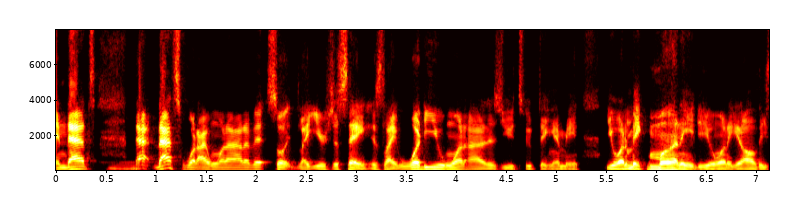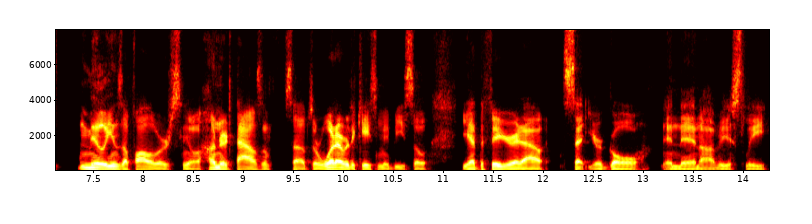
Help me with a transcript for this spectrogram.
and that's mm-hmm. that that's what i want out of it. So like you're just saying it's like what do you want out of this youtube thing? I mean you want to make money? Do you want to get all these millions of followers you know 100000 subs or whatever the case may be? So you have to figure it out set your goal and then obviously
